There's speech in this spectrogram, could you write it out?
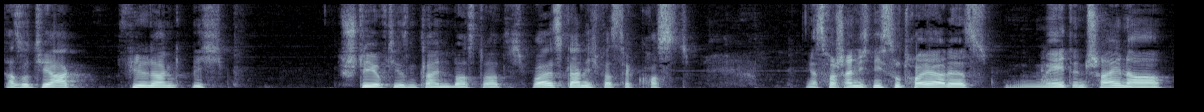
Also Tiag, vielen Dank. Ich stehe auf diesen kleinen Bastard. Ich weiß gar nicht, was der kostet. Der ist wahrscheinlich nicht so teuer. Der ist made in China.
